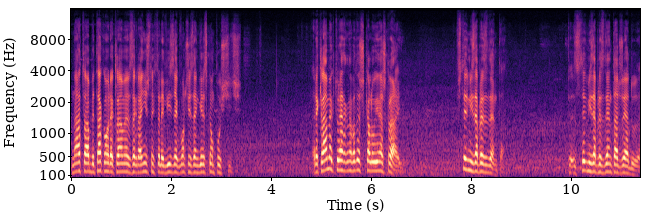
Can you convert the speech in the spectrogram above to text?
na to, aby taką reklamę w zagranicznych telewizjach, włącznie z angielską, puścić? Reklamę, która tak naprawdę szkaluje nasz kraj. Wstyd mi za prezydenta. Wstyd mi za prezydenta Andrzeja Dudę.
